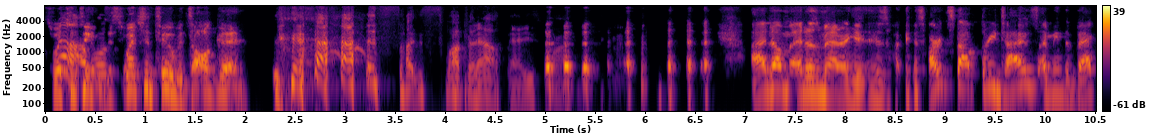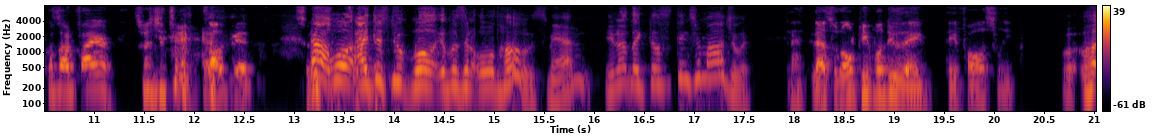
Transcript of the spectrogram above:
Switch Yeah, the tube. well- Just switch the tube. It's all good. Swap it out, man. He's fine. I don't. It doesn't matter. His his, his heart stopped three times. I mean, the back was on fire. Switch the tube. It's all good. Switch No, well. I just knew. Well, it was an old hose, man. You know, like those things are modular. That- That's what old people do. They they fall asleep. Well, well,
